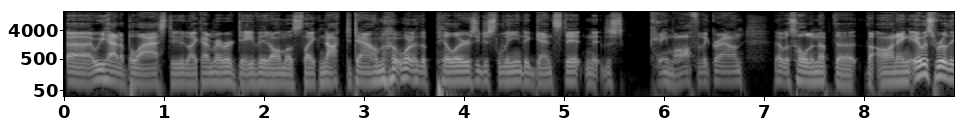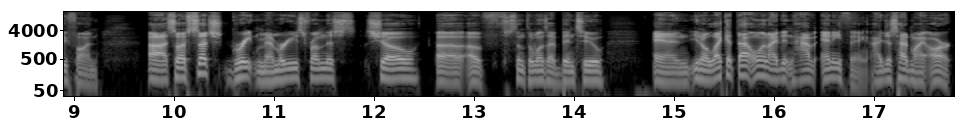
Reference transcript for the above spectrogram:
uh, we had a blast, dude. Like I remember David almost like knocked down one of the pillars. He just leaned against it, and it just came off of the ground that was holding up the the awning. It was really fun. Uh, so I have such great memories from this show uh, of some of the ones I've been to. And, you know, like at that one, I didn't have anything. I just had my ARC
